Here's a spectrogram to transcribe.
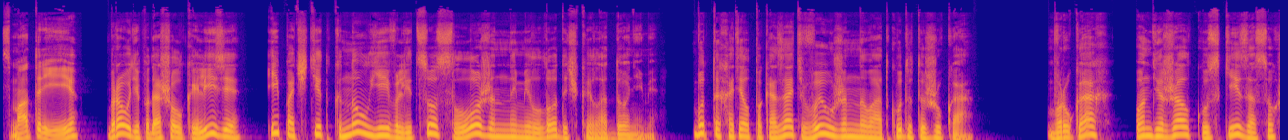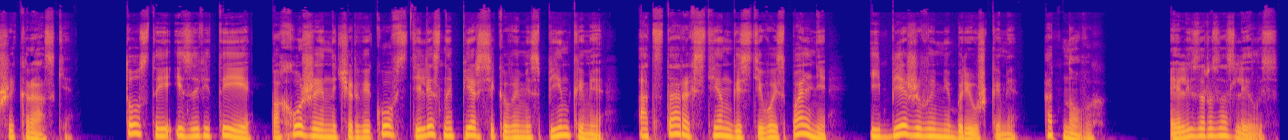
«Смотри!» Броуди подошел к Элизе и почти ткнул ей в лицо сложенными лодочкой ладонями, будто хотел показать выуженного откуда-то жука. В руках он держал куски засохшей краски. Толстые и завитые, похожие на червяков с телесно-персиковыми спинками от старых стен гостевой спальни и бежевыми брюшками от новых. Элиза разозлилась.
